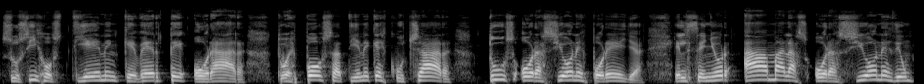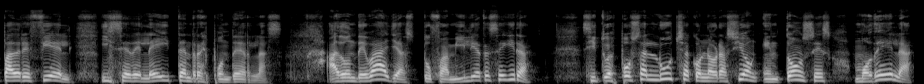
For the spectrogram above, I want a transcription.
Sus hijos tienen que verte orar. Tu esposa tiene que escuchar tus oraciones por ella. El Señor ama las oraciones de un Padre fiel y se deleita en responderlas. A donde vayas, tu familia te seguirá. Si tu esposa lucha con la oración, entonces modela,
